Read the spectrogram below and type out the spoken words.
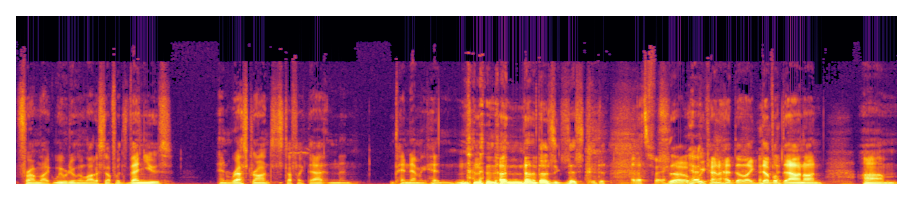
from like we were doing a lot of stuff with venues and restaurants and stuff like that, and then pandemic hit, and none of, the, none of those existed. Oh, that's fair. So Yeah. we kind of had to like double down on, um,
